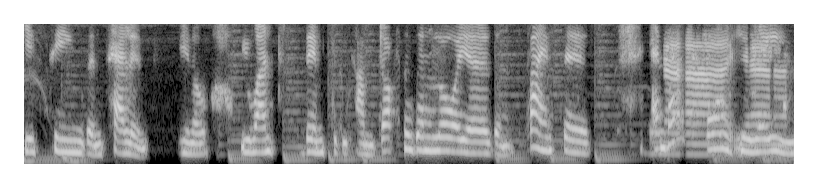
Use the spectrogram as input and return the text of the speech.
giftings and talents. You know, we want them to become doctors and lawyers and scientists, and yeah, that's all yeah.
